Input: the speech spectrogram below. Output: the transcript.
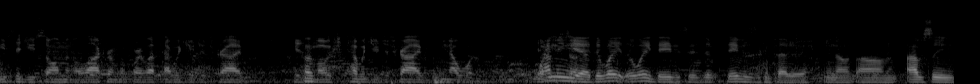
you said you saw him in the locker room before he left. How would you describe his uh, emotion? How would you describe you know what? what I mean, yeah, the way the way Davis is, Davis is a competitor. You know, um, obviously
